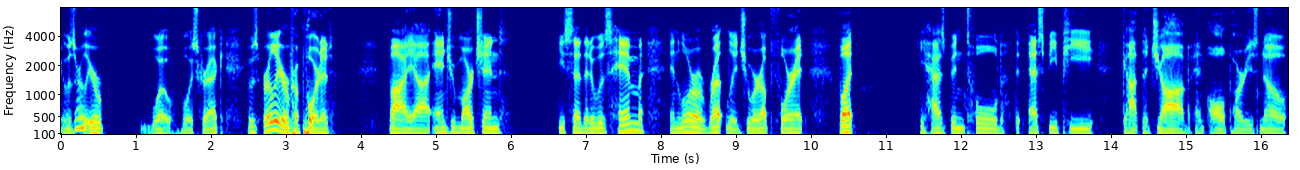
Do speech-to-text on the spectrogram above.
it was earlier. Whoa, voice crack. It was earlier reported by uh, Andrew Marchand. He said that it was him and Laura Rutledge who were up for it, but he has been told that SVP got the job and all parties know.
